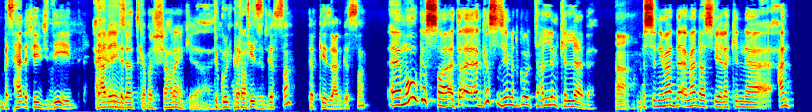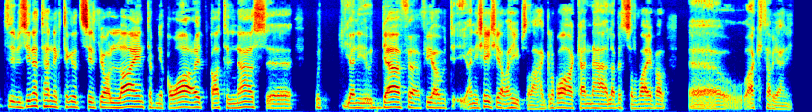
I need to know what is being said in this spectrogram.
بس هذا شيء جديد. هذه أنت نزلت قبل شهرين كذا. تقول تركيز نزل. قصة تركيز على القصة؟ آه، مو قصة القصة زي ما تقول تعلمك اللعبة. آه. بس إني ما دا- ما داس فيها لكن آه، أنت بزينتها إنك تقدر تصير فيها اونلاين تبني قواعد تقاتل ناس آه، يعني وتدافع فيها وت... يعني شيء شيء رهيب صراحة. قلبوها كأنها لعبة survivor وأكثر يعني.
